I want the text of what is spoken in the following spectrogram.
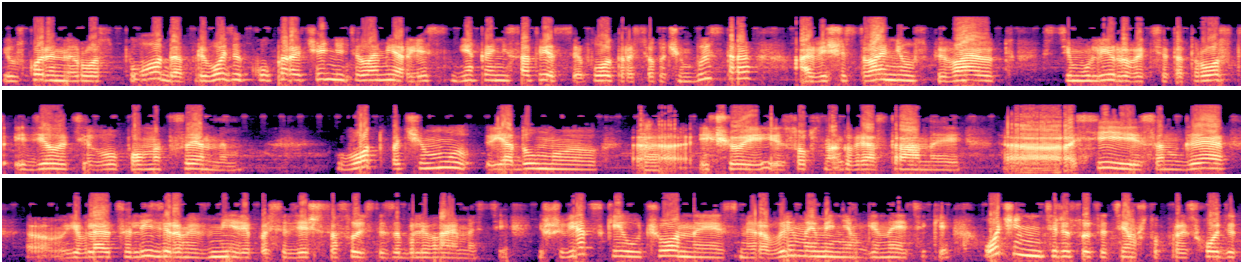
и ускоренный рост плода приводит к укорочению теломер. Есть некое несоответствие. Плод растет очень быстро, а вещества не успевают стимулировать этот рост и делать его полноценным. Вот почему, я думаю, э, еще и, собственно говоря, страны э, России, СНГ э, являются лидерами в мире по сердечно-сосудистой заболеваемости. И шведские ученые с мировым именем генетики очень интересуются тем, что происходит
